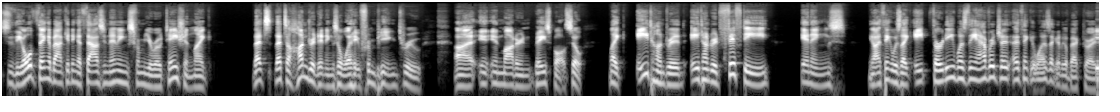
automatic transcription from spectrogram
So the old thing about getting a thousand innings from your rotation, like that's that's a hundred innings away from being true uh, in, in modern baseball. So like 800, 850 innings. You know, I think it was like 830 was the average. I, I think it was. I got to go back to it.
